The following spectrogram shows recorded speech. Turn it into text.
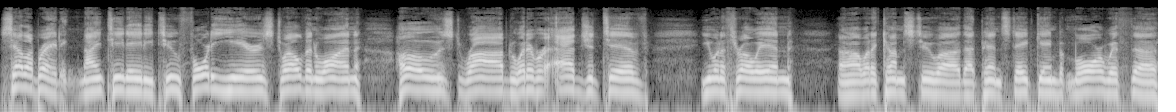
celebrating 1982, 40 years, 12 and 1, hosed, robbed, whatever adjective you want to throw in uh, when it comes to uh, that Penn State game. But more with uh,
